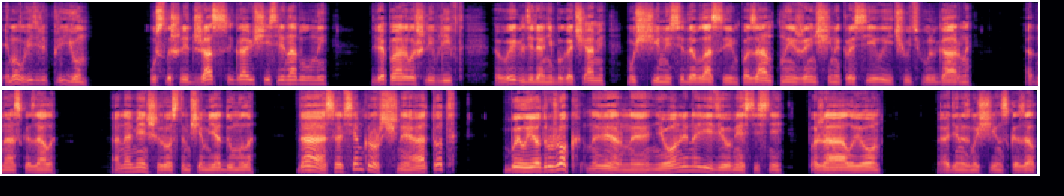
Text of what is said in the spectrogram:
и мы увидели прием. Услышали джаз, играющий серенаду луны. Две пары вошли в лифт. Выглядели они богачами. Мужчины седовласые, импозантные, женщины красивые и чуть вульгарны. Одна сказала, она меньше ростом, чем я думала. Да, совсем крошечная, а тот... Был ее дружок, наверное. Не он ли на видео вместе с ней? Пожалуй, он. Один из мужчин сказал.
